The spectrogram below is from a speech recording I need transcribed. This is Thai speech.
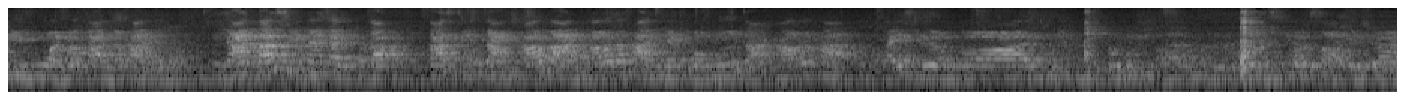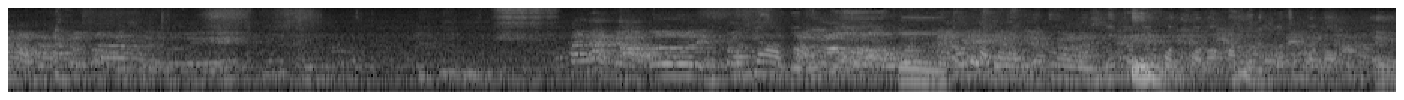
ทีมมวยด้วยกันนะคะการตัดสินกันจับตัดสินจากเขาผ่านเขานะคะเสียงผมมือจากเขานะคะใช้เชื่อมก่อนทดสอบเฉยๆค่ะไม่ทดสอบเฉยๆขนาดกับเออเหรียญต้องยากเลยอืมไม่ใช่คนขอวเราะอันอื่นก็จะขอวเราเออ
